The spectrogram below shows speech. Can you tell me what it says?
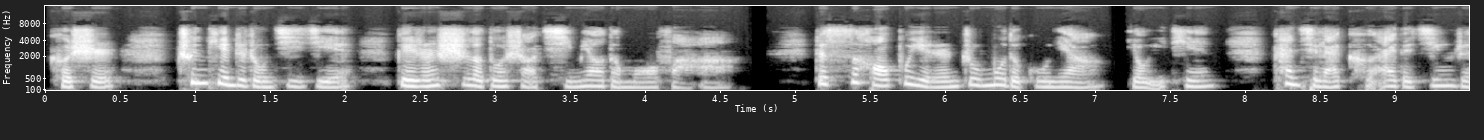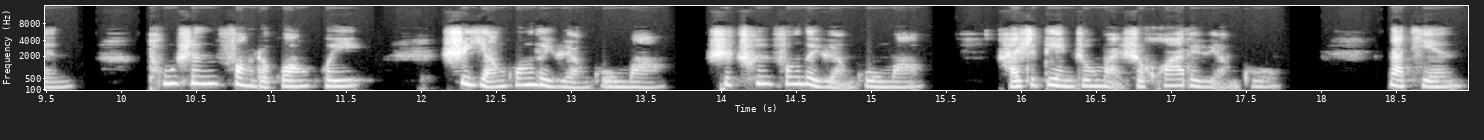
可是春天这种季节，给人施了多少奇妙的魔法啊！这丝毫不引人注目的姑娘，有一天看起来可爱的惊人，通身放着光辉，是阳光的缘故吗？是春风的缘故吗？还是店中满是花的缘故？那天，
